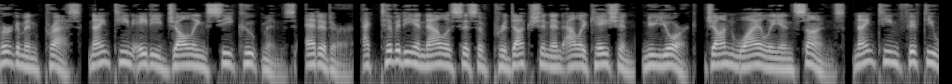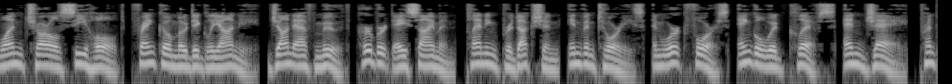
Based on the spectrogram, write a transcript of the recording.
Pergamon Press, 1980 Tjalling C. Koopmans, editor, Activity Analysis of Production and Allocation, New York, John Wiley & Sons, 1951 Charles C. Holt, Franco Modigliani, John F. Muth, Herbert A. Simon, Planning Production, Inventories, and Workforce, Englewood Cliffs, N.J., Prentice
